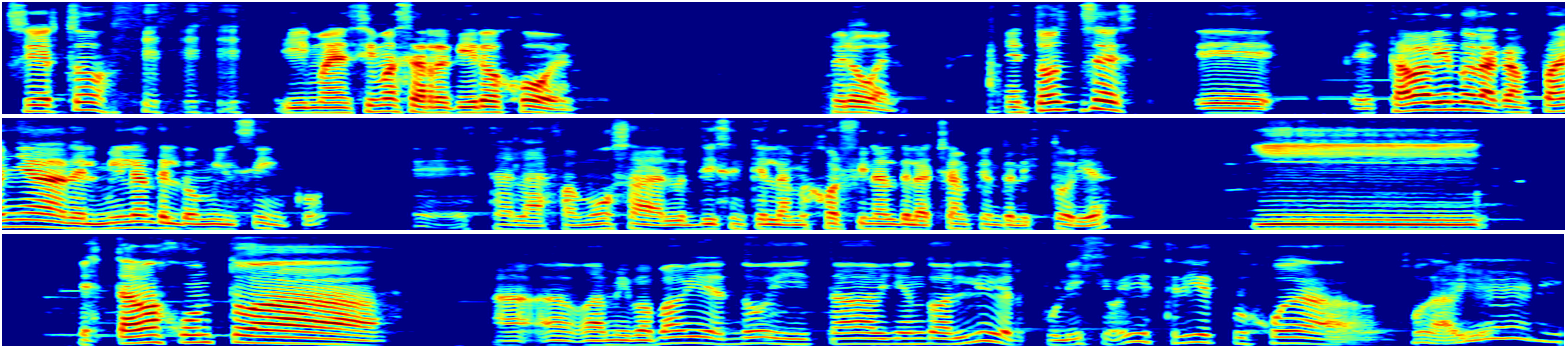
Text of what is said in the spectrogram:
¿Cierto? y más encima se retiró joven. Pero bueno, entonces eh, estaba viendo la campaña del Milan del 2005. Eh, esta la famosa, dicen que es la mejor final de la Champions de la historia. Y estaba junto a, a, mi papá viendo y estaba viendo al Liverpool. Y dije, oye, este Liverpool juega, juega bien.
